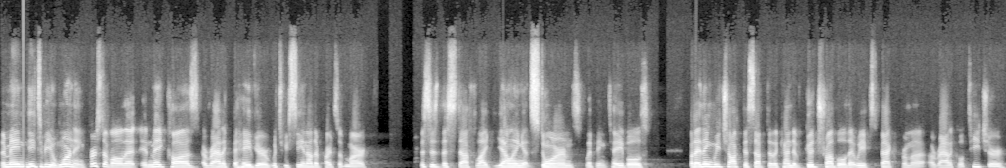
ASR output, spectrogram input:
there may need to be a warning. First of all, that it may cause erratic behavior, which we see in other parts of Mark. This is the stuff like yelling at storms, flipping tables. But I think we chalk this up to the kind of good trouble that we expect from a, a radical teacher.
